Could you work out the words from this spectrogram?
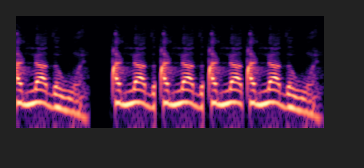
another one, another, another, another, another one.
